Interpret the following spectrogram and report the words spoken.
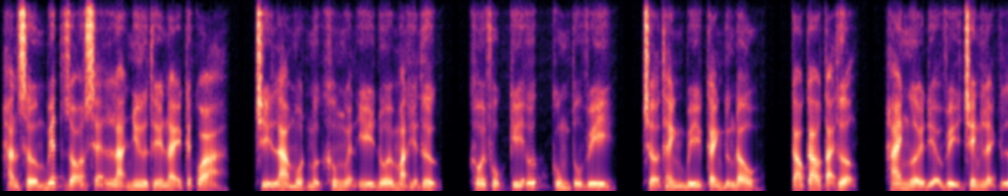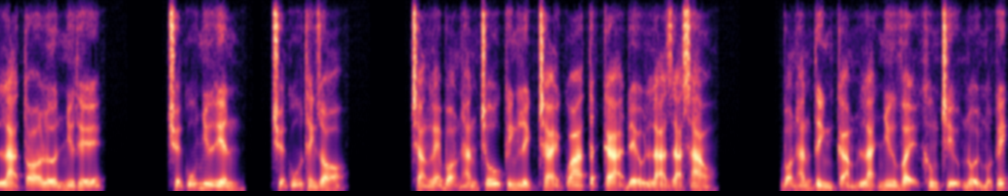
hắn sớm biết rõ sẽ là như thế này kết quả, chỉ là một mực không nguyện ý đối mặt hiện thực, khôi phục ký ức cùng tu vi, trở thành bí cảnh đứng đầu, cao cao tại thượng, hai người địa vị chênh lệch là to lớn như thế. Chuyện cũ như yên, chuyện cũ thành gió. Chẳng lẽ bọn hắn chỗ kinh lịch trải qua tất cả đều là giả sao? Bọn hắn tình cảm là như vậy không chịu nổi một kích.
